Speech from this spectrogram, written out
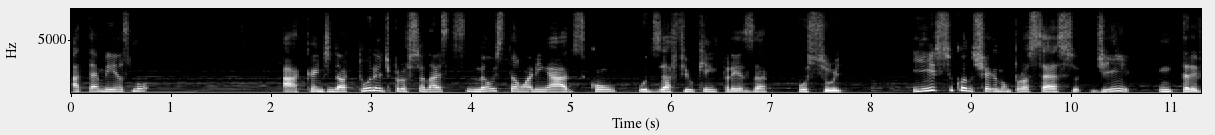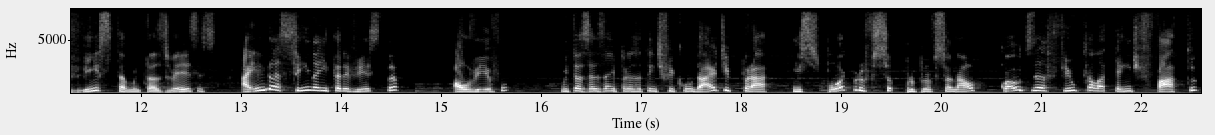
até mesmo a candidatura de profissionais que não estão alinhados com o desafio que a empresa possui. E isso, quando chega num processo de entrevista, muitas vezes, ainda assim na entrevista, ao vivo, muitas vezes a empresa tem dificuldade para expor para o profissional qual o desafio que ela tem de fato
